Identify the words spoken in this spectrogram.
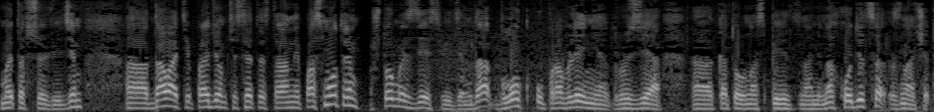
мы это все видим. А, давайте пройдемте с этой стороны, посмотрим, что мы здесь видим. Да? Блок управления, друзья, а, который у нас перед нами находится, значит,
